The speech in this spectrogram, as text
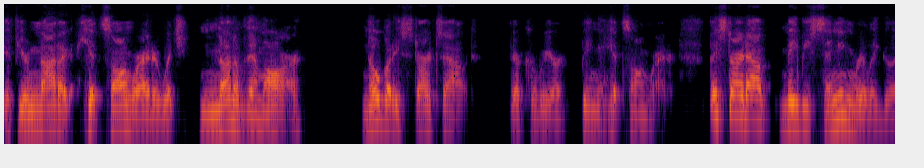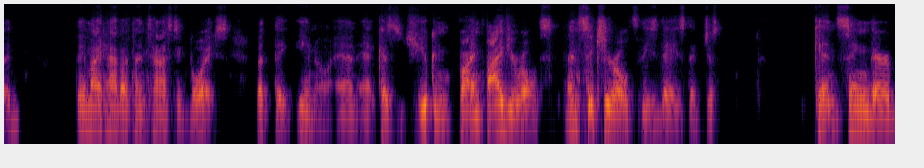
if you're not a hit songwriter, which none of them are, nobody starts out their career being a hit songwriter. They start out maybe singing really good, they might have a fantastic voice, but they, you know, and because you can find five year olds and six year olds these days that just can sing their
